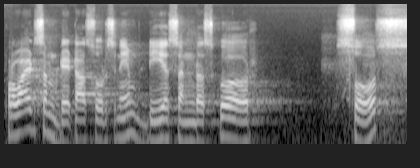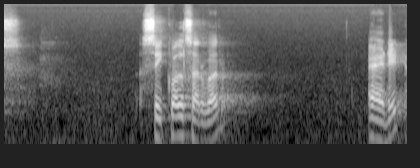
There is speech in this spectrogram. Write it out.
provide some data source name ds underscore source SQL server edit,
